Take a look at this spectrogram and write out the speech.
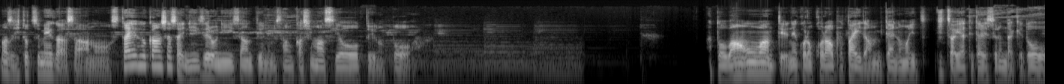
まず一つ目がさ、あの、スタイフ感謝祭2023っていうのに参加しますよっていうのと、あと、ワンオンワンっていうね、このコラボ対談みたいのも実はやってたりするんだけど、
